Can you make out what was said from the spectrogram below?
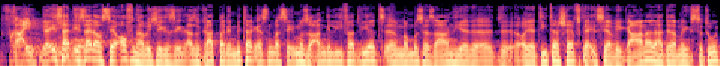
frei. Ja, ihr seid, ihr seid auch sehr offen, habe ich hier gesehen. Also gerade bei dem Mittagessen, was hier immer so angeliefert wird, äh, man muss ja sagen, hier der, der, euer Dieter-Chef, Chef, der ist ja Veganer, der hat ja damit nichts zu tun.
